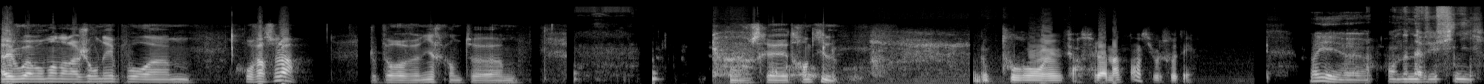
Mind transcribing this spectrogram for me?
Avez-vous un moment dans la journée pour, euh, pour faire cela? Je peux revenir quand, euh, vous serez tranquille. Nous pouvons faire cela maintenant si vous le souhaitez. Oui, euh, on en avait fini.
